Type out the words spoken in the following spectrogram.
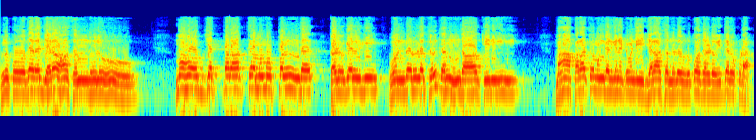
వృకోదర జరాసంధులు. మహోజ్జత్ పరాక్రమముప్పంగ కడుగెల్గి ఒండరుల చుల్కందాకిరి. మహాపరాక్రమం కలిగినటువంటి జరాసంధుడు వృకోదరుడు ఇద్దరు కూడా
